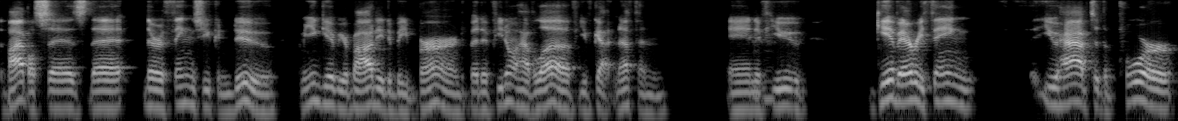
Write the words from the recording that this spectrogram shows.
the Bible says that there are things you can do I mean, you can give your body to be burned, but if you don't have love, you've got nothing. And if mm-hmm. you give everything you have to the poor,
